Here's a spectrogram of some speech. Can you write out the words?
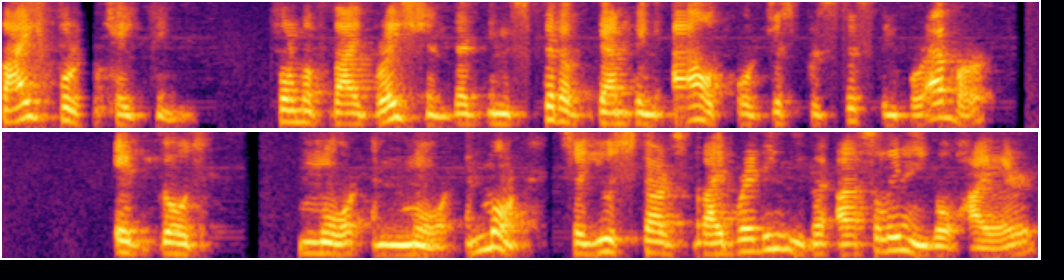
bifurcating form of vibration that instead of damping out or just persisting forever, it goes more and more and more. So you start vibrating, you go oscillating, you go higher,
